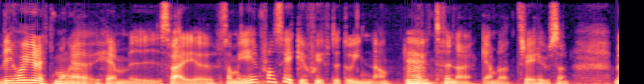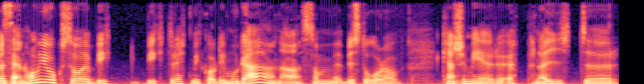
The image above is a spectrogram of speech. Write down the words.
vi har ju rätt många hem i Sverige som är från sekelskiftet och innan. De här mm. fina gamla trähusen. Men sen har vi också byggt, byggt rätt mycket av det moderna som består av kanske mer öppna ytor,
